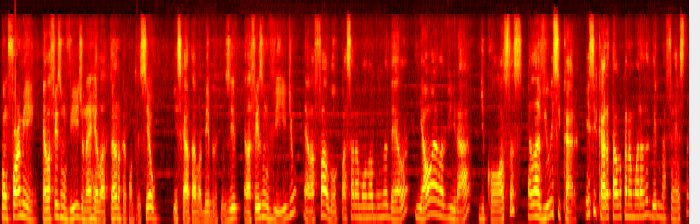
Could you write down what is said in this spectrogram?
conforme ela fez um vídeo, né, relatando o que aconteceu, esse cara tava bêbado, inclusive, ela fez um vídeo, ela falou que passaram a mão na bunda dela, e ao ela virar de costas, ela viu esse cara. Esse cara tava com a namorada dele na festa,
